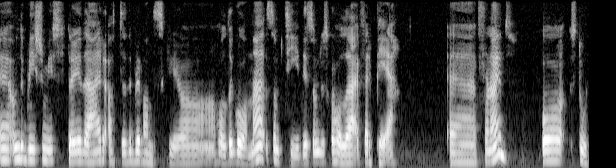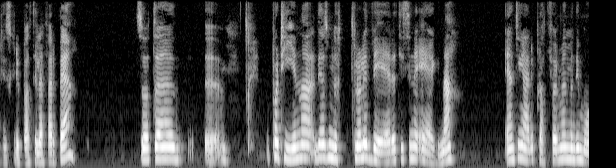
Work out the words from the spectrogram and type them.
Eh, om det blir så mye støy der at det blir vanskelig å holde det gående, samtidig som du skal holde Frp eh, fornøyd, og stortingsgruppa til Frp. Så at eh, partiene de er nødt til å levere til sine egne. En ting er i plattformen, men de må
